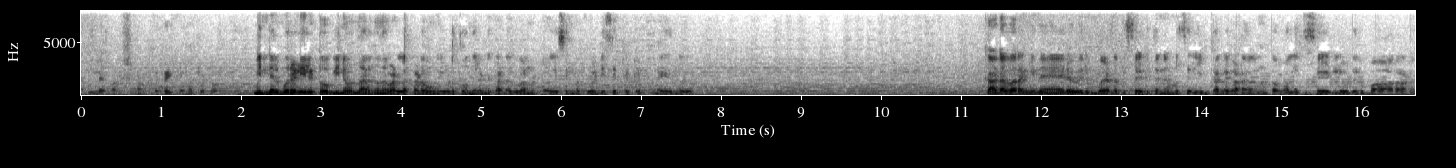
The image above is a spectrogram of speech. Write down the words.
നല്ല ഭക്ഷണമൊക്കെ കഴിക്കാൻ പറ്റുള്ളൂ മിന്നൽ മുരളിയിൽ ടൊവിനോ ഒന്ന് ഇറങ്ങുന്ന വെള്ളക്കടവും ഇവിടുത്തെ ഒന്ന് രണ്ട് കടകളാണ് കേട്ടോ ഈ സിനിമയ്ക്ക് വേണ്ടി സെറ്റ് ഇട്ടിട്ടുണ്ടായിരുന്നത്. കടവിറങ്ങി നേരെ വരുമ്പോൾ ഇടത് സൈഡിൽ തന്നെ നമ്മൾ സലീം ഖാന്റെ കട കേട്ടോ. വലത് സൈഡിലൂടെ ഒരു ബാറാണ്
